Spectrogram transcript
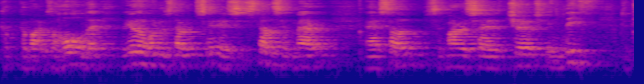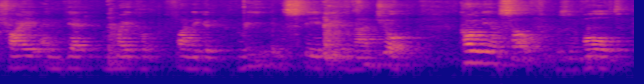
come back, it was a hall there. The other one was down at St. Uh, St. Mary's uh, Church in Leith, try and get Michael Flanagan reinstated in that job. Connolly himself was involved,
